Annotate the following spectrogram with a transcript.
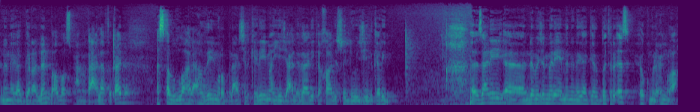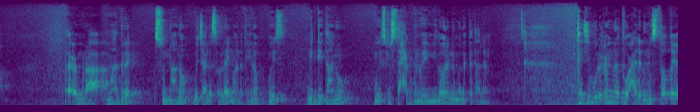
እንነጋገራለን በአላህ ስብሓን ወተዓላ ፍቃድ أسأل الله العظيم رب العرش الكريم أن يجعل ذلك خالصا لوجهه الكريم ዛሬ እንደ መጀመሪያ የምንነጋገርበት ርዕስ ሕክም ልዑምራ ዑምራ ማድረግ ሱና ነው በቻለ ሰው ላይ ማለት ነው ወይስ ግዴታ ነው ወይስ ሙስተሐብ ነው የሚለውን እንመለከታለን تجب العمرة على المستطيع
